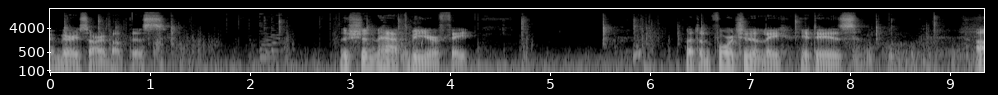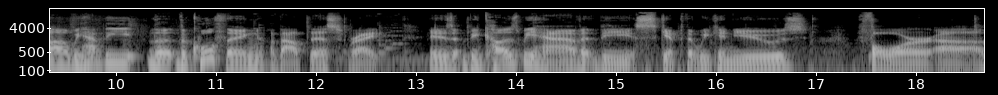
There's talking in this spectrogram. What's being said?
I'm very sorry about this. This shouldn't have to be your fate. But unfortunately, it is. Uh, we have the, the, the cool thing about this, right, is because we have the skip that we can use for, uh,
